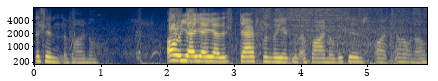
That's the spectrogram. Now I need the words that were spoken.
This isn't the final. Oh yeah, yeah, yeah. This definitely isn't a final. This is like I don't know.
